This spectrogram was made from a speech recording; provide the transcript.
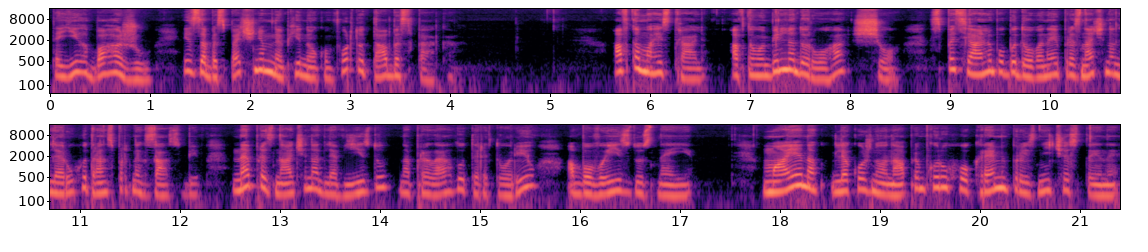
та їх багажу із забезпеченням необхідного комфорту та безпеки. Автомагістраль автомобільна дорога, що спеціально побудована і призначена для руху транспортних засобів, не призначена для в'їзду на прилеглу територію або виїзду з неї. Має для кожного напрямку руху окремі проїзні частини,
